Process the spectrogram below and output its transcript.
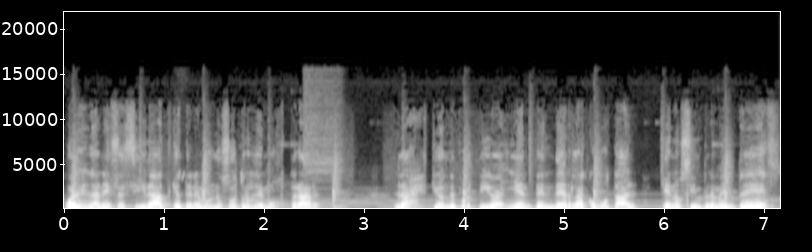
cuál es la necesidad que tenemos nosotros de mostrar la gestión deportiva y entenderla como tal, que no simplemente es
